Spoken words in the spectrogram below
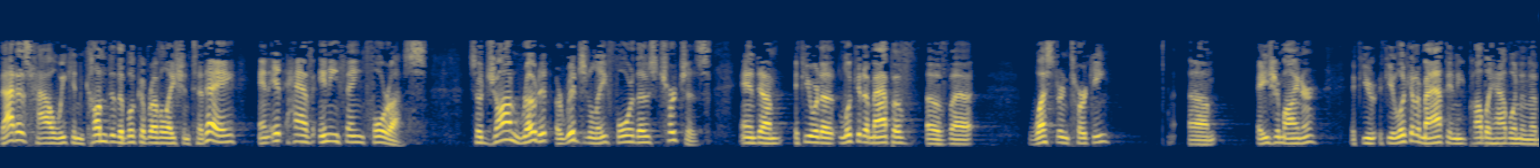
that is how we can come to the book of Revelation today and it have anything for us. So John wrote it originally for those churches. And um, if you were to look at a map of of uh, Western Turkey, um, Asia Minor, if you if you look at a map and you probably have one in the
